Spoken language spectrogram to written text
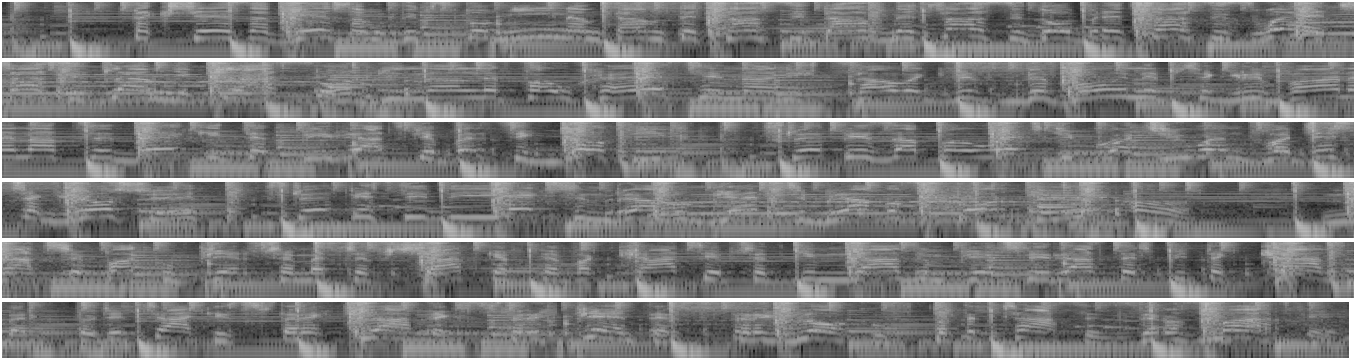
tak się zawieszam, gdy wspominam tamte czasy Dawne czasy, dobre czasy, złe czasy, dla mnie klasy Oryginalne VHS-y, na nich całe Gwiezdne Wojny Przegrywane na CD-ki, te pirackie wersje Gothic W sklepie za pałeczki płaciłem 20 groszy W sklepie CD Action, Bravo Get czy Bravo Sporty uh. Na trzepaku pierwsze mecze w siatkę W te wakacje przed gimnazjum. Pierwszy raz też pite Carlsberg. To dzieciaki z czterech klatek, z czterech pięter, z czterech bloków. To te czasy, zero zmartwień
